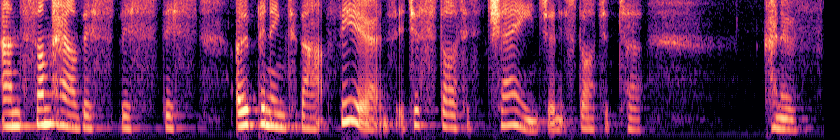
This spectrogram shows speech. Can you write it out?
and somehow this this this opening to that fear, it just started to change, and it started to kind of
